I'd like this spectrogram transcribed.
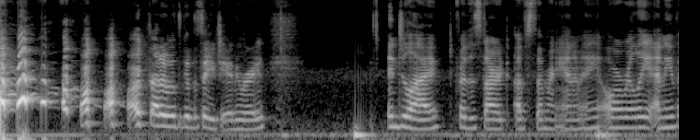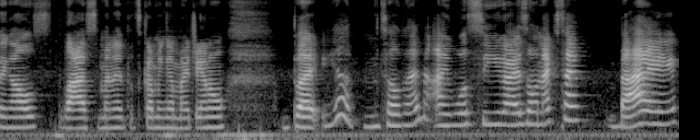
I thought I was going to say January. In July for the start of summer anime or really anything else last minute that's coming on my channel. But yeah, until then, I will see you guys all next time. Bye.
